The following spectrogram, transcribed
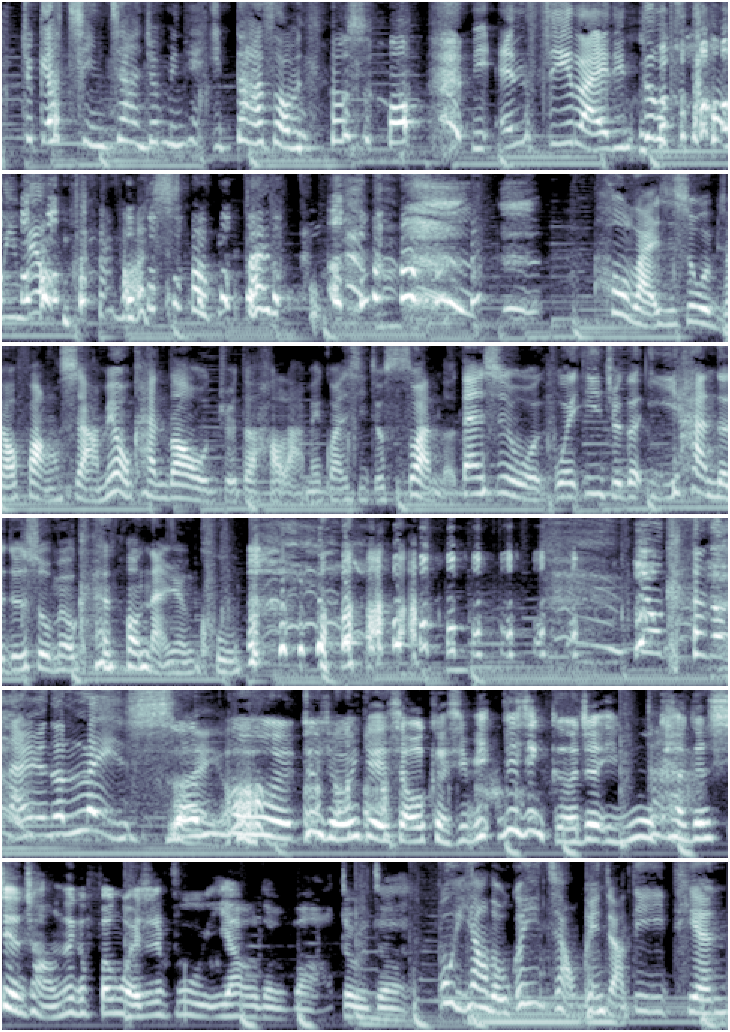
就给他请假，你就明天一大早你就说 你 MC 来，你都知道你没有办法上班。”后来其实我比较放下，没有看到，我觉得好啦，没关系，就算了。但是我唯一觉得遗憾的就是我没有看到男人哭，人的泪水 哦。就有一点小可惜，毕毕竟隔着荧幕看跟现场的那个氛围是不一样的吧，对不对？不一样的。我跟你讲，我跟你讲，第一天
